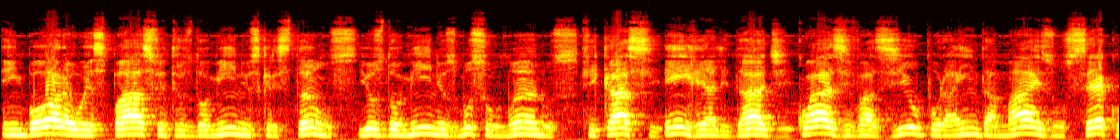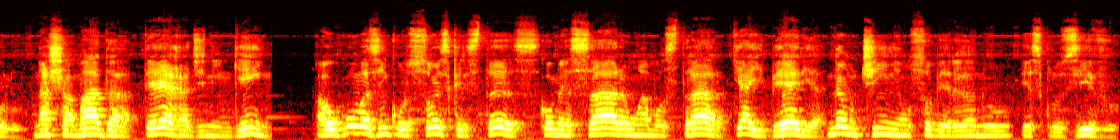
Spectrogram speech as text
Embora o espaço entre os domínios cristãos e os domínios muçulmanos ficasse, em realidade, quase vazio por ainda mais um século, na chamada Terra de Ninguém, Algumas incursões cristãs começaram a mostrar que a Ibéria não tinha um soberano exclusivo.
